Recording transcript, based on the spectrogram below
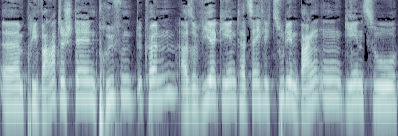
äh, private Stellen prüfen können. Also wir gehen tatsächlich zu den Banken, gehen zu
